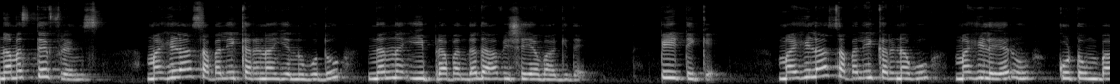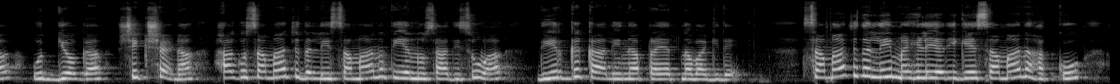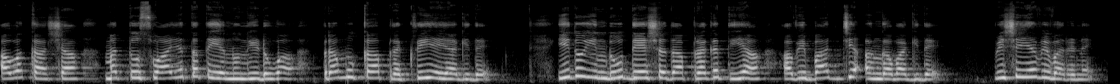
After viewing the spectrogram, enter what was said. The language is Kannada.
ನಮಸ್ತೆ ಫ್ರೆಂಡ್ಸ್. ಮಹಿಳಾ ಸಬಲೀಕರಣ ಎನ್ನುವುದು ನನ್ನ ಈ ಪ್ರಬಂಧದ ವಿಷಯವಾಗಿದೆ. ಪೀಠಿಕೆ. ಮಹಿಳಾ ಸಬಲೀಕರಣವು ಮಹಿಳೆಯರು ಕುಟುಂಬ, ಉದ್ಯೋಗ, ಶಿಕ್ಷಣ ಹಾಗೂ ಸಮಾಜದಲ್ಲಿ ಸಮಾನತೆಯನ್ನು ಸಾಧಿಸುವ ದೀರ್ಘಕಾಲೀನ ಪ್ರಯತ್ನವಾಗಿದೆ. ಸಮಾಜದಲ್ಲಿ ಮಹಿಳೆಯರಿಗೆ ಸಮಾನ ಹಕ್ಕು, ಅವಕಾಶ ಮತ್ತು ಸ್ವಾಯತ್ತತೆಯನ್ನು ನೀಡುವ ಪ್ರಮುಖ ಪ್ರಕ್ರಿಯೆಯಾಗಿದೆ. ಇದು ಇಂದು ದೇಶದ ಪ್ರಗತಿಯ ಅವಿಭಾಜ್ಯ ಅಂಗವಾಗಿದೆ. ವಿಷಯ ವಿವರಣೆ.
